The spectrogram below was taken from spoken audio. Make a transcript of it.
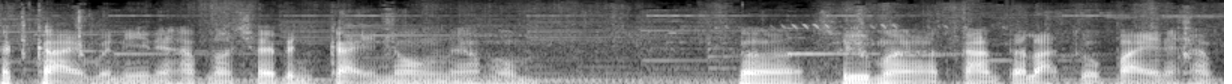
แต่ไก่วันนี้นะครับ เราใช้เป็นไก่น่องนะครับผม ก็ซื้อมาตามตลาดทั่วไปนะครับ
